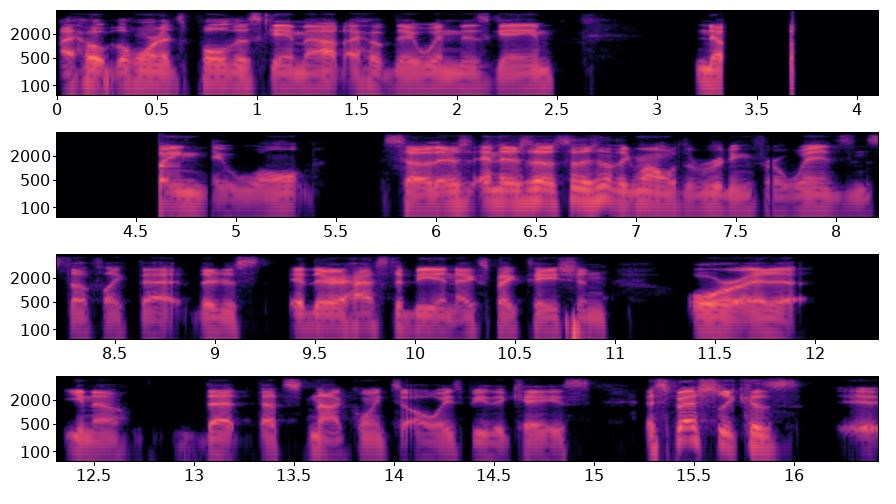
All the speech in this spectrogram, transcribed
I hope the Hornets pull this game out. I hope they win this game. No, they won't. So there's and there's so there's nothing wrong with rooting for wins and stuff like that. There just eh, there has to be an expectation or a you know that that's not going to always be the case, especially because eh,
